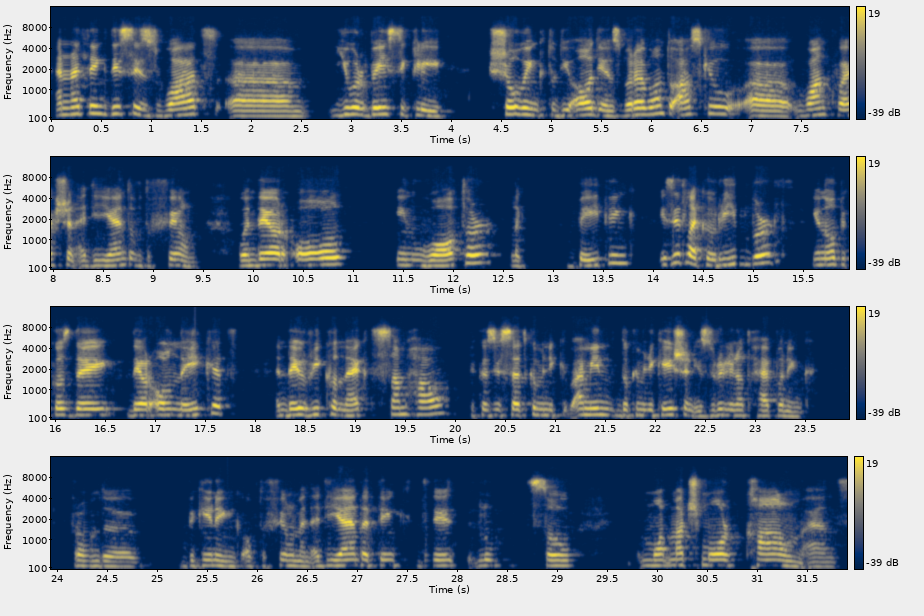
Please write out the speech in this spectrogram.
And I think this is what um, you were basically showing to the audience. But I want to ask you uh, one question at the end of the film when they are all in water, like bathing. Is it like a rebirth? You know, because they they are all naked and they reconnect somehow. Because you said communicate. I mean, the communication is really not happening from the beginning of the film, and at the end, I think they look so much more calm and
